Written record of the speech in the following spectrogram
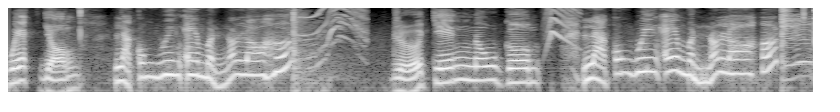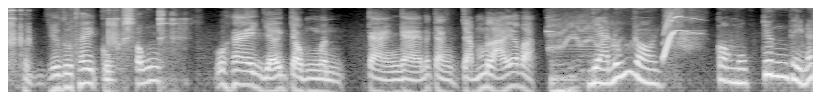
quét dọn. Là con Nguyên em mình nó lo hết. Rửa chén nấu cơm. Là con Nguyên em mình nó lo hết. Hình như tôi thấy cuộc sống của hai vợ chồng mình càng ngày nó càng chậm lại á bà. Dạ đúng rồi Còn một chân thì nó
